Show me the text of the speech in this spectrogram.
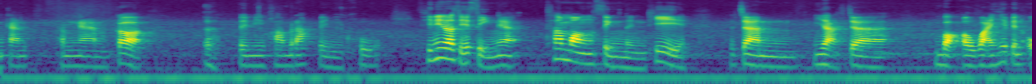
ำการทำงานก็เออไปมีความรักไปมีคู่ ทีนี้ราศีสิงห์เนี่ยถ้ามองสิ่งหนึ่งที่อาจารย์อยากจะ บอกเอาไว้ให้เป็นโอ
